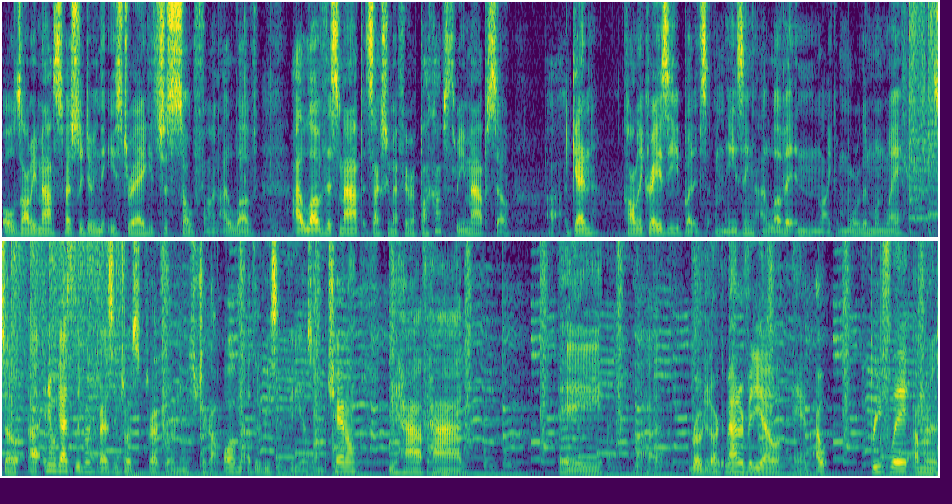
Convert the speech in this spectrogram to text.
old zombie maps, especially doing the Easter egg. It's just so fun. I love I love this map. It's actually my favorite Black Ops 3 map. So uh, again, call me crazy, but it's amazing. I love it in like more than one way. So uh, anyway, guys, leave a like if you guys enjoy, subscribe if you are new. Make sure to check out all of my other recent videos on the channel. We have had a uh, Road to Dark Matter video, and I, briefly, I'm gonna.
